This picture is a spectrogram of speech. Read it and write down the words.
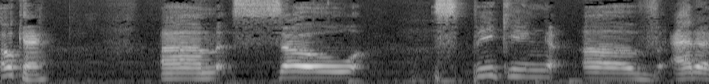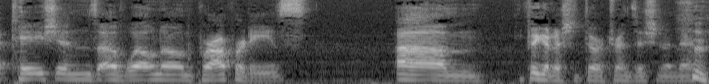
Okay. Um, so, speaking of adaptations of well known properties, um, figured I should throw a transition in there.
